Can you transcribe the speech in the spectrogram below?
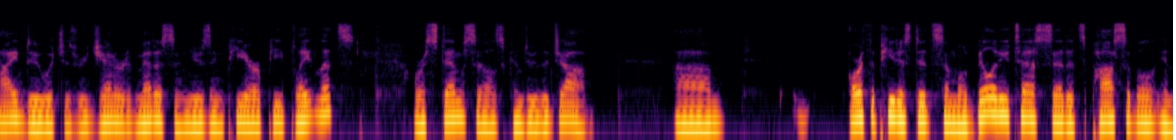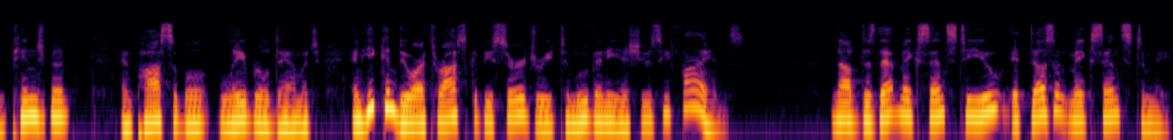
I do, which is regenerative medicine using PRP platelets or stem cells, can do the job. Um, orthopedist did some mobility tests, said it's possible impingement and possible labral damage, and he can do arthroscopy surgery to move any issues he finds. Now, does that make sense to you? It doesn't make sense to me.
